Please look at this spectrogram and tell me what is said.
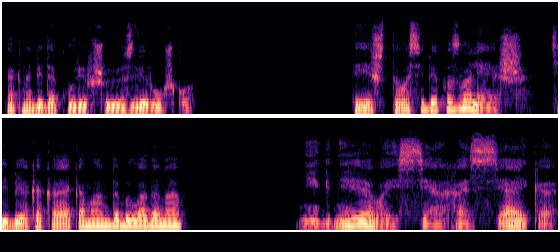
как набедокурившую зверушку. «Ты что себе позволяешь? Тебе какая команда была дана?» «Не гневайся, хозяйка,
